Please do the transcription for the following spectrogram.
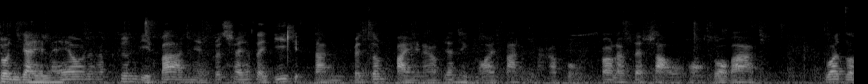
ส่วนใหญ่แล้วนะครับเครื่องดีดบ้านเนี่ยก็ใช้ตั้งแต่ 20 ตันเป็นต้นไปนะครับยันถึงร้อยตันนะครับผมก็แล้วแต่เสาของตัวบ้าน ว่าเรา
